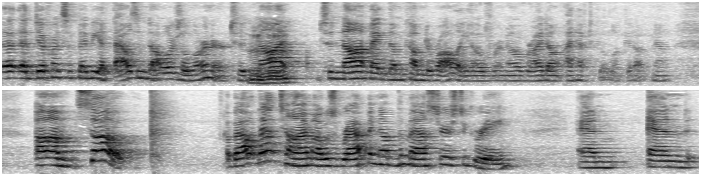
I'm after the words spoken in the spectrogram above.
a, a difference of maybe a thousand dollars a learner to not to not make them come to Raleigh over and over. I don't. I'd have to go look it up now. Um, so about that time, I was wrapping up the master's degree, and and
